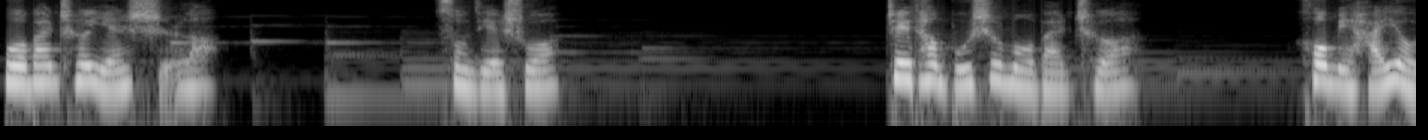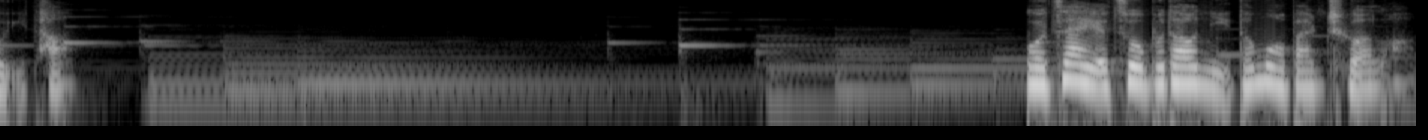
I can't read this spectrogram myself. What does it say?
末班车延时了。”宋杰说：“这趟不是末班车，后面还有一趟。我再也坐不到你的末班车了。”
